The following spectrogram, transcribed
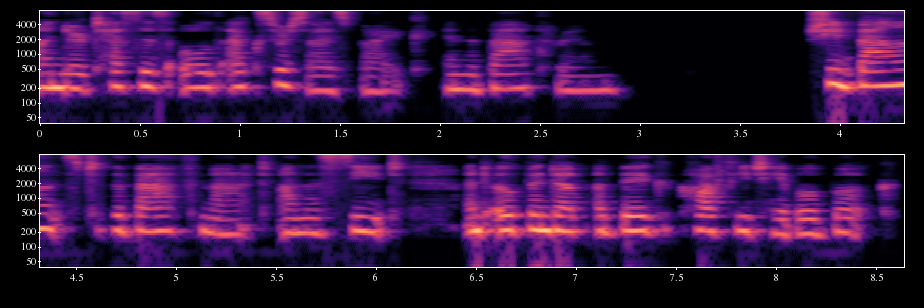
under Tess's old exercise bike in the bathroom. She'd balanced the bath mat on the seat and opened up a big coffee table book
